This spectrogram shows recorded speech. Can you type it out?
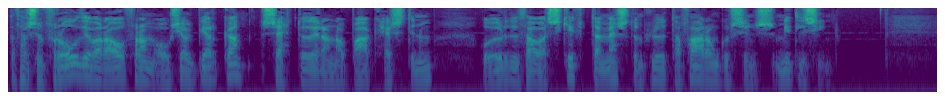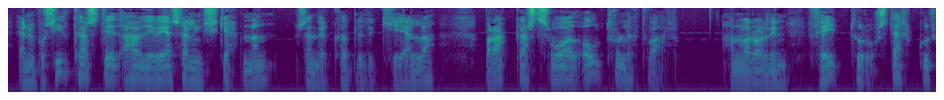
Þar sem fróði var áfram ósjálfbjarga, settu þeir hann á bak hestinum og urðu þá að skipta mestum hluta farangur sinns millisín. En upp á síðkastið hafði vesalingskeppnan, sem þeir kölluðu kjela, braggast svo að ótrúlegt var. Hann var orðin feitur og sterkur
